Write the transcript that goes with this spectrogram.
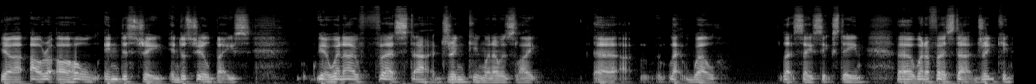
You know, our, our whole industry, industrial base, you know, when I first started drinking, when I was like, uh, let, well, let's say 16, uh, when I first started drinking,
